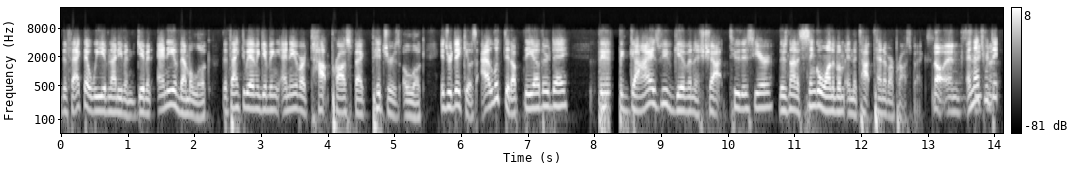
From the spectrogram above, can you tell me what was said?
the fact that we have not even given any of them a look, the fact that we haven't given any of our top prospect pitchers a look is ridiculous. I looked it up the other day. The, the guys we've given a shot to this year, there's not a single one of them in the top 10 of our prospects. No, and and that's of- ridiculous.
